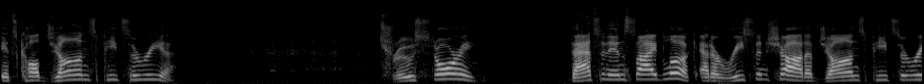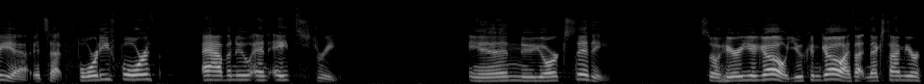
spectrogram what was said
It's called John's Pizzeria. True story. That's an inside look at a recent shot of John's Pizzeria. It's at 44th Avenue and 8th Street in New York City. So here you go. You can go. I thought next time you're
